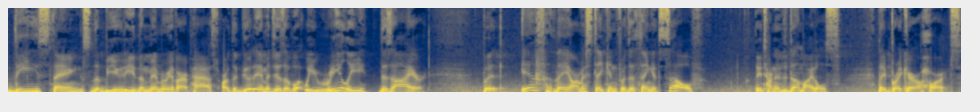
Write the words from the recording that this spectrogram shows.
These things, the beauty, the memory of our past, are the good images of what we really desire. But if they are mistaken for the thing itself, they turn into dumb idols. they break our hearts.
